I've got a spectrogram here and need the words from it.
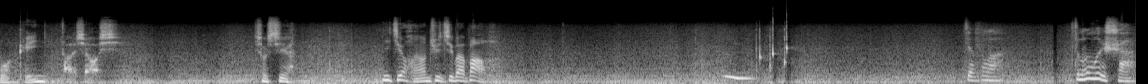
我给你发消息。小希，你姐好像去祭拜爸了。嗯姐夫，怎么回事啊？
